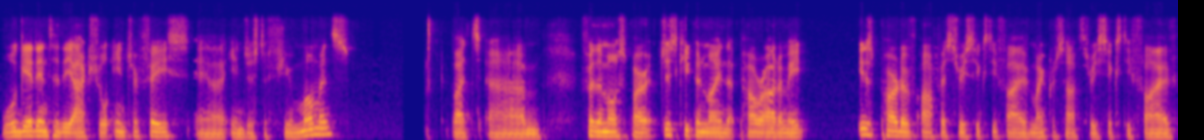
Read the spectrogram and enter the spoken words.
we'll get into the actual interface uh, in just a few moments. But um, for the most part, just keep in mind that Power Automate is part of Office 365, Microsoft 365.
